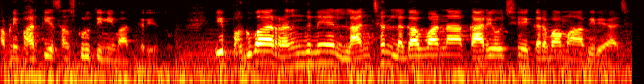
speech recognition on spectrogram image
આપણી ભારતીય સંસ્કૃતિની વાત કરીએ તો. એ ભગવા રંગને લાંછન લગાવવાના કાર્યો છે કરવામાં આવી રહ્યા છે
